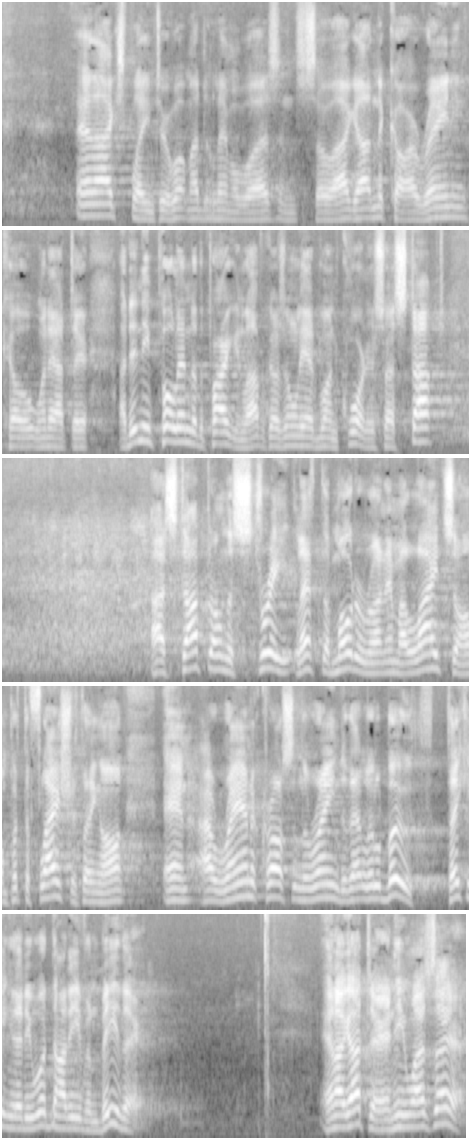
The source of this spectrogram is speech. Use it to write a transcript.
and I explained to her what my dilemma was. And so I got in the car, raining, cold, went out there. I didn't even pull into the parking lot because I only had one quarter. So I stopped. I stopped on the street, left the motor running, my lights on, put the flasher thing on, and I ran across in the rain to that little booth, thinking that he would not even be there. And I got there, and he was there.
